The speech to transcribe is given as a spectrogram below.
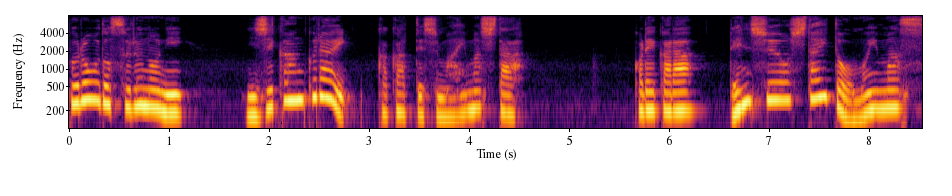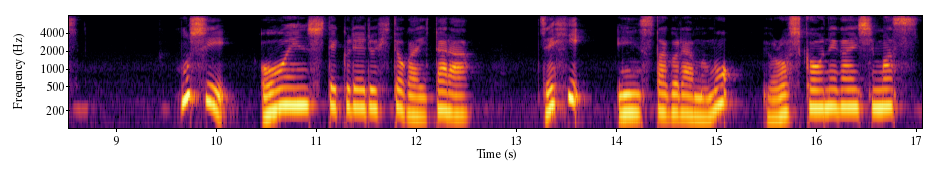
プロードするのに2時間くらいかかってしまいました。これから練習をしたいと思います。もし応援してくれる人がいたら、ぜひインスタグラムもよろしくお願いします。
